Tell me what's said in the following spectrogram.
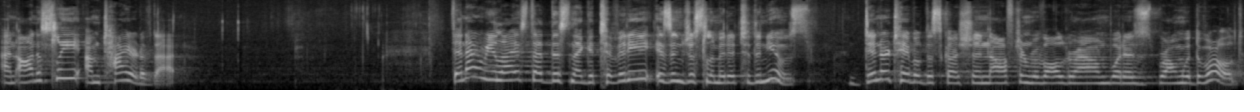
and honestly, I'm tired of that. Then I realized that this negativity isn't just limited to the news. Dinner table discussion often revolved around what is wrong with the world.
